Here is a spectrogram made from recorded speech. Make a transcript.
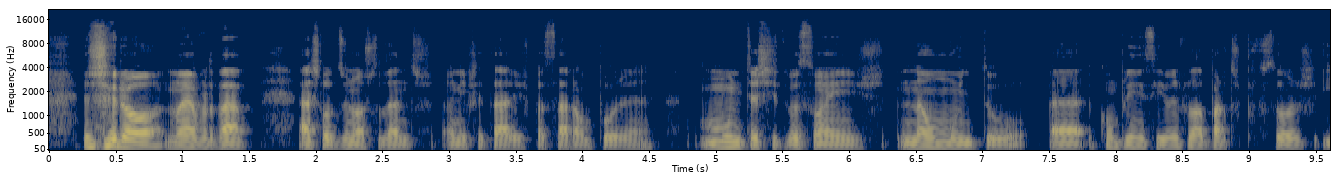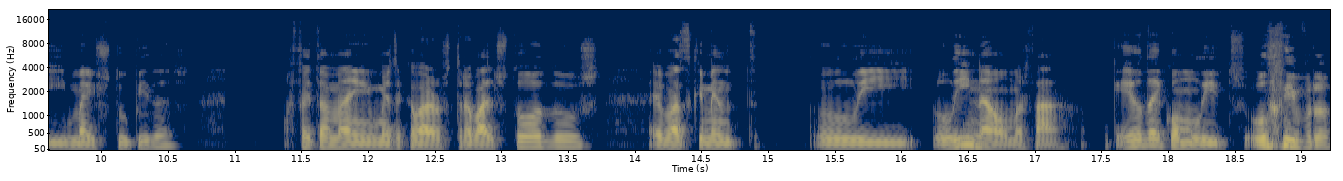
gerou, não é verdade? Acho que todos os nossos estudantes universitários passaram por uh, muitas situações não muito uh, compreensíveis pela parte dos professores e meio estúpidas. Foi também o mês de acabar os trabalhos todos. Eu basicamente li. li não, mas vá. Eu dei como lidos o livro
